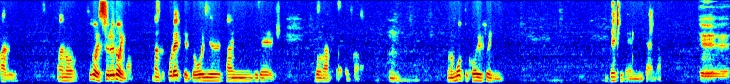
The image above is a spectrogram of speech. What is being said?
ある。あの、すごい鋭いなっ。なんかこれってどういうタイミングでどうなったとか、うん。そのもっとこういうふうにできへんみたいな。えー。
